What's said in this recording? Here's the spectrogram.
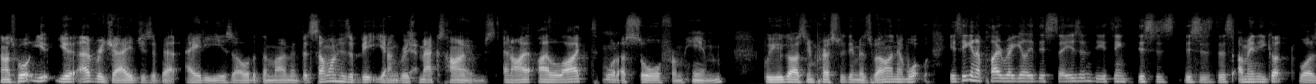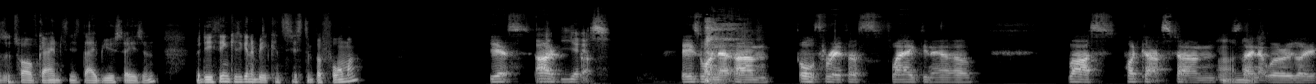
Yeah. Nice. Well, you, your average age is about 80 years old at the moment, but someone who's a bit younger is Max Holmes. And I, I liked what I saw from him. Were you guys impressed with him as well? And what is he going to play regularly this season? Do you think this is this is this? I mean, he got what is it, 12 games in his debut season, but do you think he's going to be a consistent performer? Yes. Uh, yes. He's one that um, all three of us flagged in our last podcast, um, oh, saying nice. that we're really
